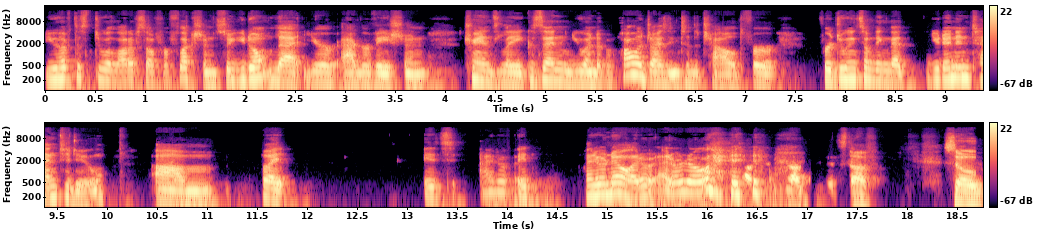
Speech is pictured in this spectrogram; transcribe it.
you have to do a lot of self-reflection. So you don't let your aggravation translate because then you end up apologizing to the child for for doing something that you didn't intend to do. Um but it's i don't it i don't know. I don't i don't know. It's tough so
